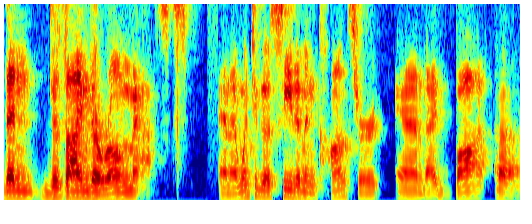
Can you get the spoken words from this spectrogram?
then designed their own masks and I went to go see them in concert, and I bought uh,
